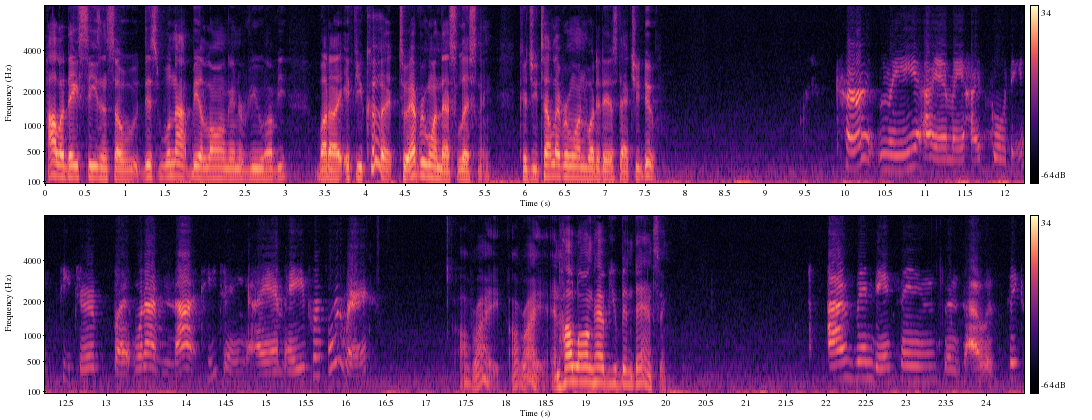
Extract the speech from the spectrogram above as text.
holiday season, so this will not be a long interview of you. But uh, if you could, to everyone that's listening, could you tell everyone what it is that you do? Currently, I am a high school dance teacher, but when I'm not teaching, I am a performer. All right, all right. And how long have you been dancing? I've been dancing since I was six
